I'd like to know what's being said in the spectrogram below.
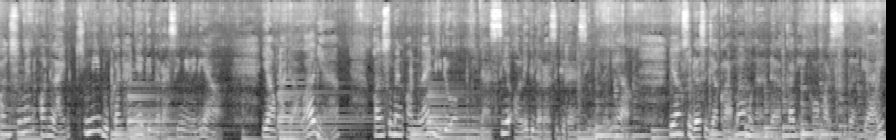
konsumen online kini bukan hanya generasi milenial yang pada awalnya konsumen online didominasi oleh generasi-generasi milenial yang sudah sejak lama mengandalkan e-commerce sebagai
